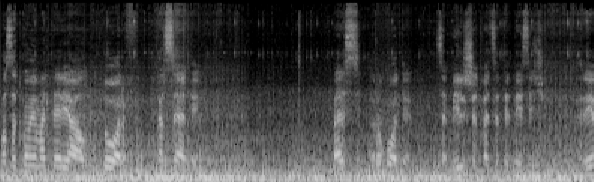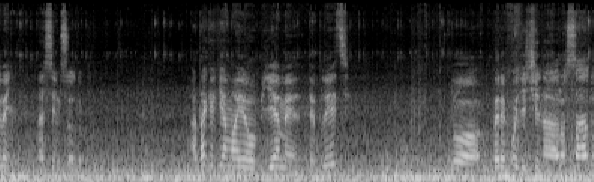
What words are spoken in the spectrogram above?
Посадковий матеріал, торф, касети. Без роботи. Це більше 20 тисяч гривень на 7 соток. А так як я маю об'єми теплиць, то переходячи на розсаду,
